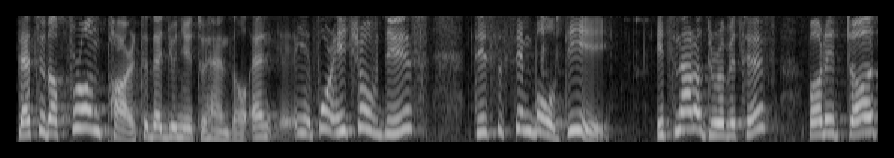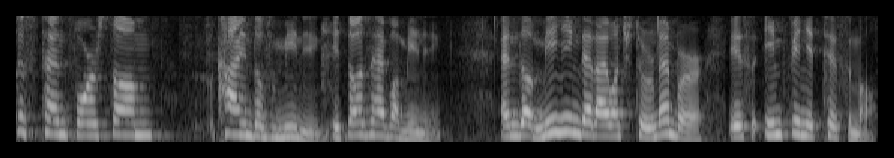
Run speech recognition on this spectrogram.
that's the front part that you need to handle. And uh, uh, for each of these, this symbol D, it's not a derivative, but it does stand for some kind of meaning. It does have a meaning. And the meaning that I want you to remember is infinitesimal.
